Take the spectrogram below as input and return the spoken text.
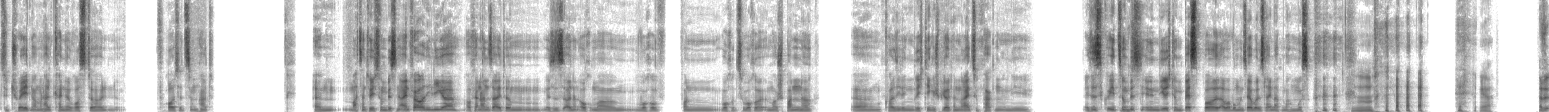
zu traden, weil man halt keine Roster-Voraussetzungen hat. Ähm, Macht es natürlich so ein bisschen einfacher, die Liga. Auf der anderen Seite ist es dann auch immer Woche von Woche zu Woche immer spannender, ähm, quasi den richtigen Spieler dann reinzupacken in die. Es ist geht so ein bisschen in die Richtung Best Ball, aber wo man selber das Line-Up machen muss. Mhm. ja. Also,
